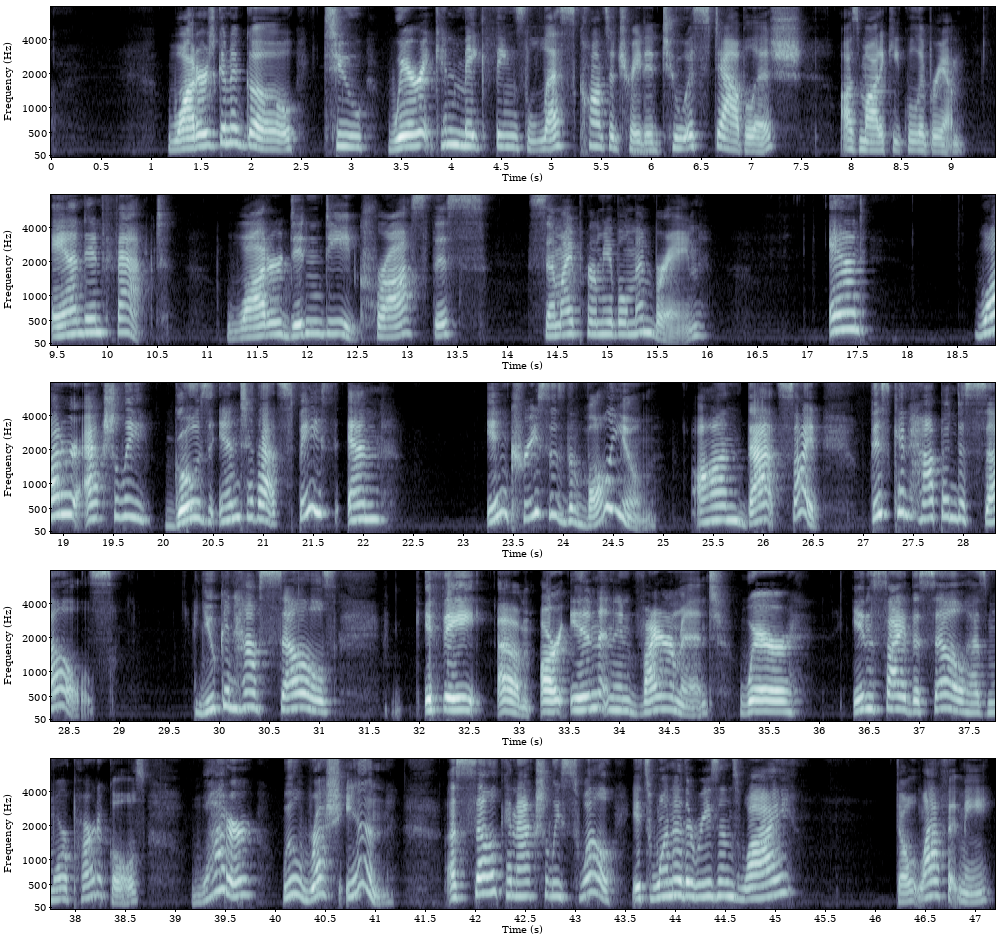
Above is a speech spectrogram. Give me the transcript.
Water is going to go to where it can make things less concentrated to establish osmotic equilibrium. And in fact, water did indeed cross this semi-permeable membrane and water actually goes into that space and increases the volume on that side. This can happen to cells. You can have cells if they um, are in an environment where inside the cell has more particles, water will rush in. A cell can actually swell. It's one of the reasons why, don't laugh at me,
